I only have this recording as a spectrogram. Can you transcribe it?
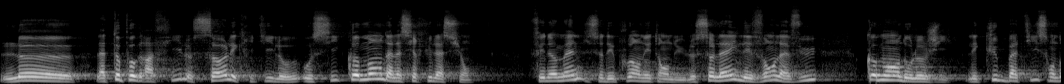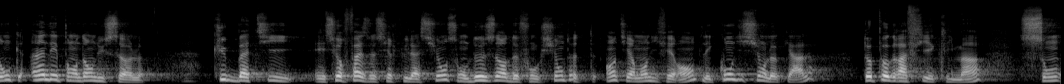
La topographie, le sol, écrit-il aussi, commande à la circulation, phénomène qui se déploie en étendue. Le soleil, les vents, la vue commandent au logis. Les cubes bâtis sont donc indépendants du sol. Cube bâti et surface de circulation sont deux ordres de fonctions entièrement différentes. Les conditions locales, topographie et climat, sont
